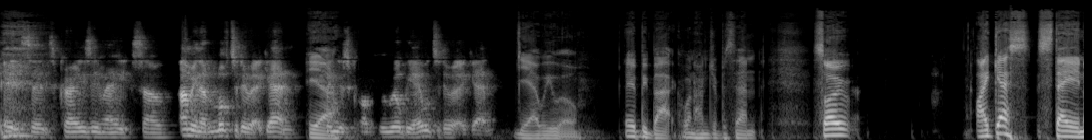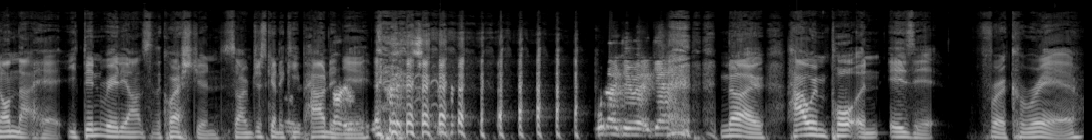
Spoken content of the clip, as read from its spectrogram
it's it's crazy, mate. So I mean, I'd love to do it again. Yeah, fingers crossed we will be able to do it again. Yeah, we will. It'll be back one hundred percent. So. I guess staying on that hit, you didn't really answer the question, so I'm just going to keep hounding Sorry. you. Would I do it again? No. How important is it for a career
